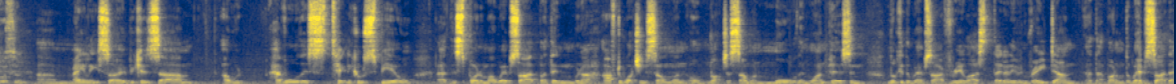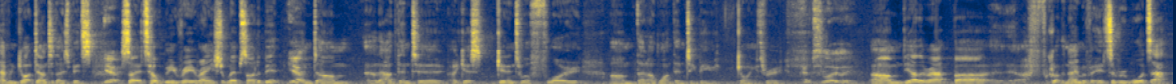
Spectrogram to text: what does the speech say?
Awesome. Um, mainly so because um, I would have all this technical spiel at this point on my website, but then when I, after watching someone, or not just someone, more than one person look at the website, I've realised they don't even read down at that bottom of the website. They haven't got down to those bits. Yeah. So it's helped me rearrange the website a bit Yeah. and um, allowed them to, I guess, get into a flow um, that I want them to be going through. Absolutely. Um, the other app, uh, I forgot the name of it. It's a rewards app,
